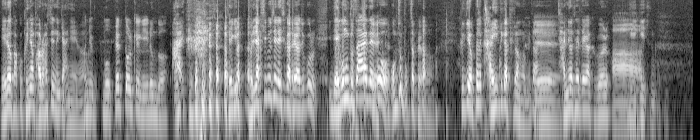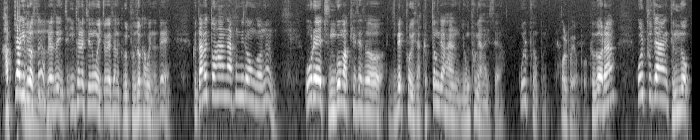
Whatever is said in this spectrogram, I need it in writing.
내려받고 그냥 바로 할 수 있는 게 아니에요. 아니 뭐 백돌 깨기 이런 거. 아, 그거 되게 전략 시뮬레이션 같아가지고 내공도 쌓아야 되고 엄청 복잡해요. 그게 옆에서 가이드가 필요한 겁니다. 예. 자녀 세대가 그걸 아. 얘기해 주는 거죠. 갑자기 들었어요. 음. 그래서 인터- 인터넷진흥원 이쪽에서는 그걸 분석하고 있는데 그 다음에 또 하나 흥미로운 거는 올해 중고마켓에서 200% 이상 급성장한 용품이 하나 있어요. 골프 용품입니다. 골프 용품. 그거랑 골프장 등록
